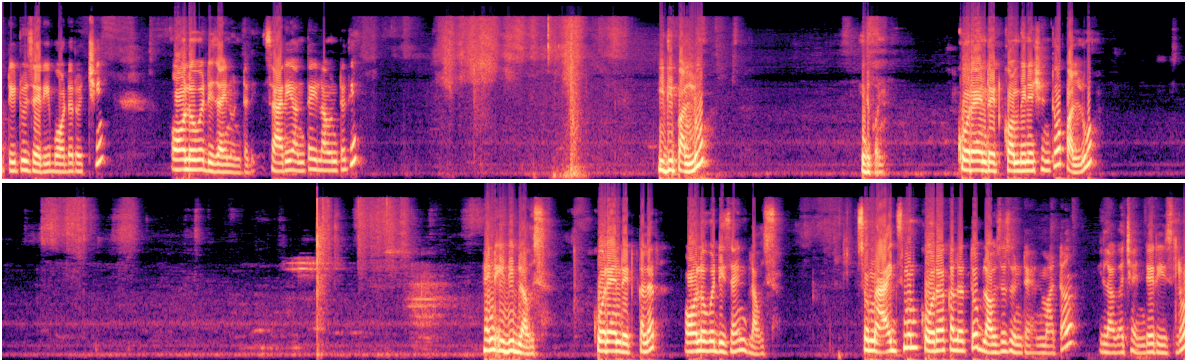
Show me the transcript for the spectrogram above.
అటు ఇటు జెరీ బార్డర్ వచ్చి ఆల్ ఓవర్ డిజైన్ ఉంటుంది. శారీ అంతా ఇలా ఉంటుంది? ఇది పళ్ళు. ఇదిగోండి. కొరియన్ రెడ్ కాంబినేషన్తో పళ్ళు. అండ్ ఇది బ్లౌజ్. కొరియన్ red colour all over design blouse. So maximum కోరా కలర్తో బ్లౌజెస్ ఉంటాయి అన్నమాట ఇలాగా చందేరీస్లో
